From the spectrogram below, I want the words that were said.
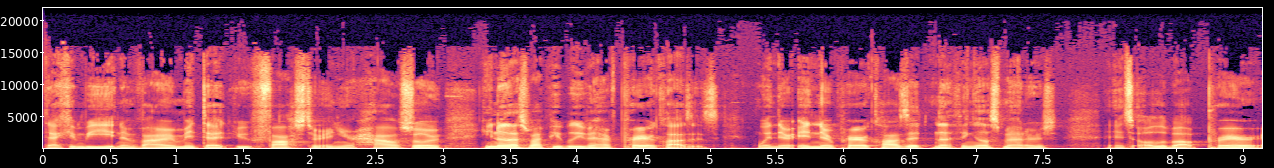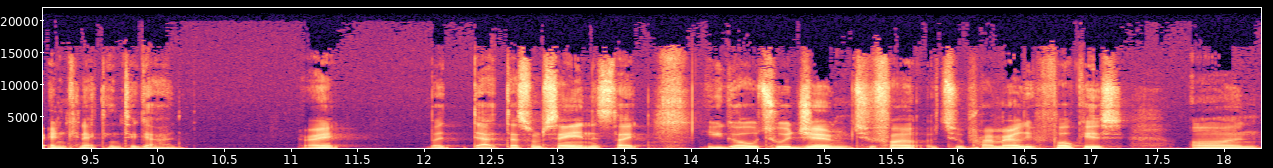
That can be an environment that you foster in your house, or you know, that's why people even have prayer closets. When they're in their prayer closet, nothing else matters, and it's all about prayer and connecting to God, right? But that that's what I'm saying. It's like you go to a gym to find, to primarily focus on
